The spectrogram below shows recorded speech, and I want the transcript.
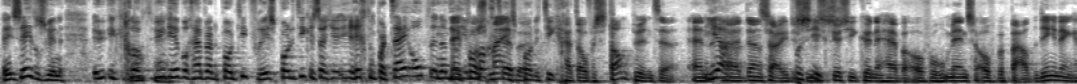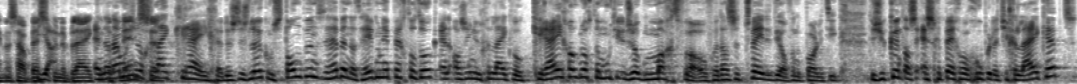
Nee, zetels winnen. U, ik geloof dat u niet helemaal begrijpt waar de politiek voor is. Politiek is dat je, je richt een partij op en dan wil Nee, je volgens macht mij is politiek gaat over standpunten. En Ja, eh, dan zou je dus een discussie kunnen hebben... over hoe mensen over bepaalde dingen denken. En dan zou best Ja, kunnen blijken En daarna dat moet mensen... je nog gelijk krijgen. Dus het is leuk om standpunten te hebben. En dat heeft meneer Pechtold ook. En als u nu gelijk wil krijgen ook nog... dan moet u dus ook macht veroveren. Dat is het tweede deel van de politiek. Dus je kunt als SGP gewoon roepen dat je gelijk hebt.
